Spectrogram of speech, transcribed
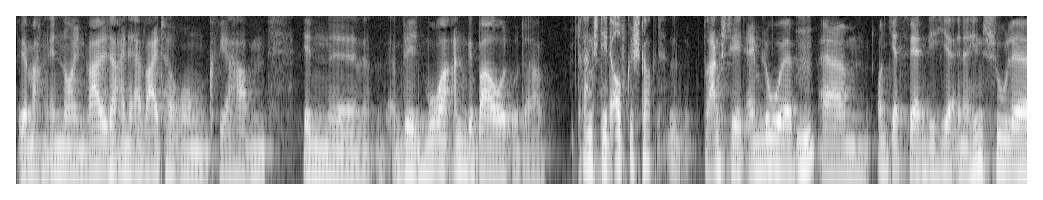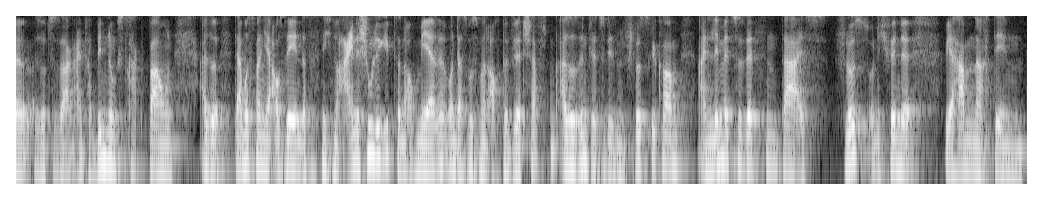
Wir machen in Neuenwalde eine Erweiterung. Wir haben in äh, Wilden Moor angebaut oder Drang steht aufgestockt. Drang steht, Elmlohe. Ähm, und jetzt werden wir hier in der Hinschule sozusagen einen Verbindungstrakt bauen. Also da muss man ja auch sehen, dass es nicht nur eine Schule gibt, sondern auch mehrere. Und das muss man auch bewirtschaften. Also sind wir zu diesem Schluss gekommen, ein Limit zu setzen. Da ist Schluss. Und ich finde, wir haben nach den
